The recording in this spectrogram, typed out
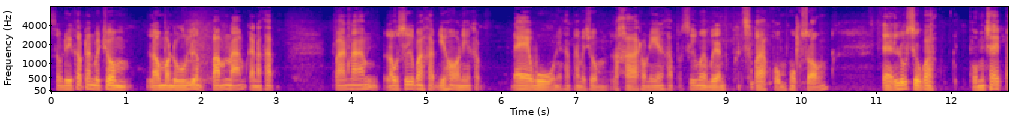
สวัสดีครับท่านผู้ชม เรามาดูเรื่องปั๊มน้ำกันนะครับ ปั๊มน้ำเราซื้อมาครับยี่ห้อนี้ครับ แดวูเนี่ยครับท่านผู้ชม ราคาเท่านี้นะครับ ซื้อมาเดือนพฤษภาคมหกสองแต่รู้สึกว่าผมใช้ไป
